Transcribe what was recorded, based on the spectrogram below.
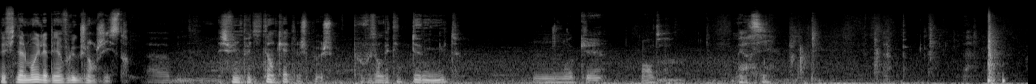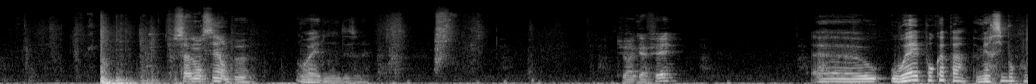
Mais finalement il a bien voulu que j'enregistre. Euh, je fais une petite enquête, je peux, je peux vous embêter deux minutes? Hmm, Ok, entre. Merci. Faut s'annoncer un peu. Ouais, non, désolé. Tu veux un café? Euh, ouais, pourquoi pas, merci beaucoup.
